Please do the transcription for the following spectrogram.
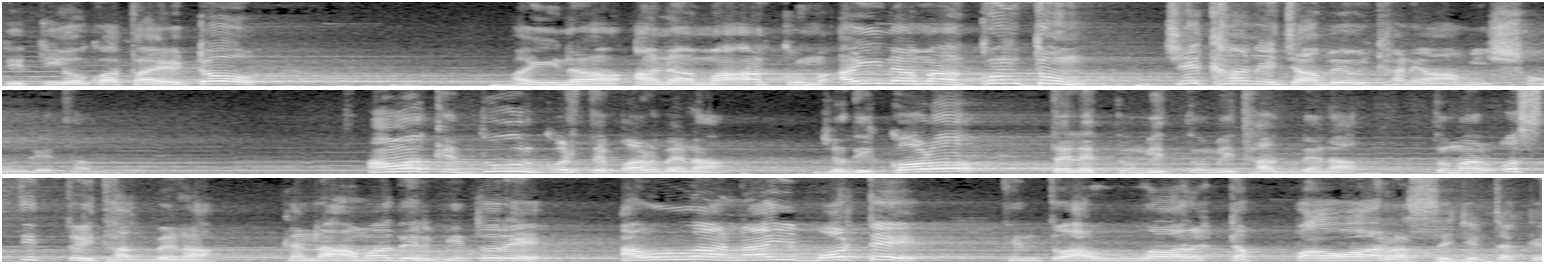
দ্বিতীয় কথা এটো, আইনা আনা মা আকুম আইনা মা কুন্তুম, যেখানে যাবে ওইখানে আমি সঙ্গে থাকব। আমাকে দূর করতে পারবে না। যদি করো, তাহলে তুমি তুমি থাকবে না। তোমার অস্তিত্বই থাকবে না। কেন আমাদের ভিতরে আল্লাহ নাই বটে, কিন্তু আল্লাহর একটা পাওয়ার আছে, যেটাকে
